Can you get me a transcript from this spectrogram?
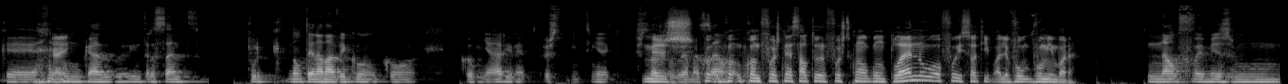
que é okay. um bocado interessante porque não tem nada a ver com, com, com a minha área, né? Depois tinha Mas programação. quando foste nessa altura, foste com algum plano ou foi só tipo, olha, vou-me vou embora? Não, foi mesmo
